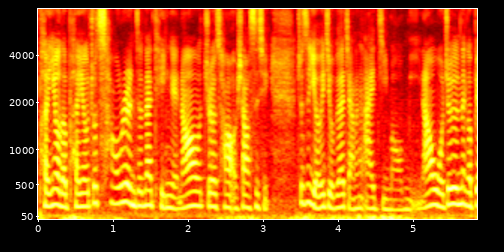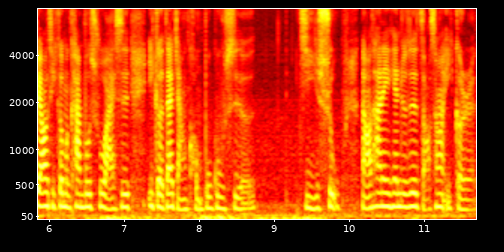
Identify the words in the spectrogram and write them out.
朋友的朋友就超认真在听诶、然后觉得超好笑的事情，就是有一集我在讲那个埃及猫咪，然后我就是那个标题根本看不出来是一个在讲恐怖故事的。集数，然后他那天就是早上一个人，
